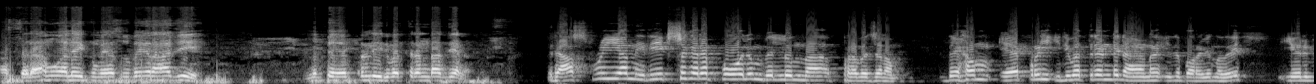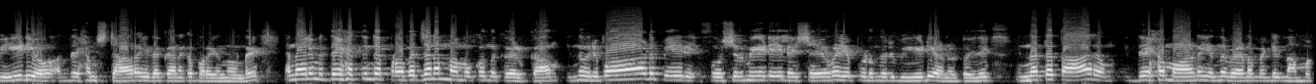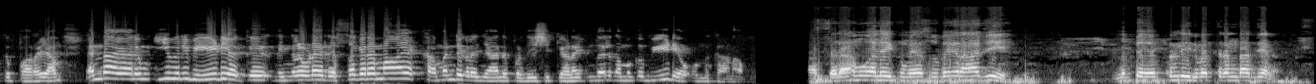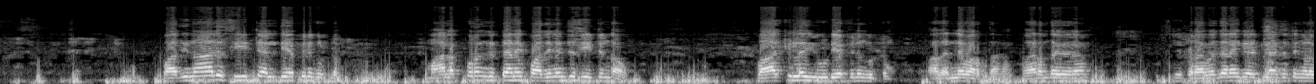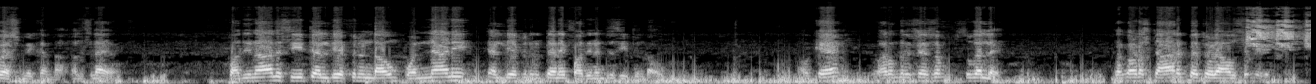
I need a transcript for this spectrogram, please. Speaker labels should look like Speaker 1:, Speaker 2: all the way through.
Speaker 1: അസ്സലാമു അലൈക്കും ഏ സുബൈർ ഇന്നിപ്പോ ഏപ്രിൽ ഇരുപത്തിരണ്ടാം തീയതിയാണ്.
Speaker 2: രാഷ്ട്രീയ നിരീക്ഷകരെ പോലും വെല്ലുന്ന പ്രവചനം. ഇദ്ദേഹം ഏപ്രിൽ ഇരുപത്തിരണ്ടിനാണ് ഇത് പറയുന്നത്. ഈ ഒരു വീഡിയോ അദ്ദേഹം സ്റ്റാർ ചെയ്തേക്കാനൊക്കെ പറയുന്നുണ്ട്. എന്നാലും ഇദ്ദേഹത്തിന്റെ പ്രവചനം നമുക്കൊന്ന് കേൾക്കാം. ഇന്ന് ഒരുപാട് പേര് സോഷ്യൽ മീഡിയയിൽ ഷെയർ ചെയ്യപ്പെടുന്ന ഒരു വീഡിയോ ആണ് കേട്ടോ ഇത്. ഇന്നത്തെ താരം ഇദ്ദേഹമാണ് എന്ന് വേണമെങ്കിൽ നമുക്ക് പറയാം. എന്തായാലും ഈ ഒരു വീഡിയോക്ക് നിങ്ങളുടെ രസകരമായ കമന്റുകൾ ഞാൻ പ്രതീക്ഷിക്കുകയാണ്. എന്തായാലും നമുക്ക് വീഡിയോ ഒന്ന് കാണാം.
Speaker 1: അസ്സലാമു അലൈക്കും. ഇന്നിപ്പോ ഏപ്രിൽ ഇരുപത്തിരണ്ടാം തീയതിയാണ്. പതിനാല് സീറ്റ് എൽ ഡി എഫിന് കിട്ടും. മലപ്പുറം കിട്ടുകയാണെങ്കിൽ പതിനഞ്ച് സീറ്റ് ഉണ്ടാവും. ബാക്കിയുള്ള യു ഡി എഫിനും കിട്ടും. അതന്നെ വർത്താനം. വേറെന്താ വിവരം? ഈ പ്രവചനം കേട്ടില്ലാച്ചിട്ട് നിങ്ങൾ വിഷമിക്കണ്ട. മനസ്സിലായോ? പതിനാല് സീറ്റ് എൽ ഡി എഫിന് ഉണ്ടാവും. പൊന്നാനി എൽ ഡി എഫിന് കിട്ടുകയാണെങ്കിൽ പതിനഞ്ച് സീറ്റ് ഉണ്ടാവും. ഓക്കെ? വേറെന്താ വിശേഷം? സുഖല്ലേ? ഇതൊക്കെ അവിടെ സ്റ്റാർ ഇട്ടോളെ ആവശ്യം വരും.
